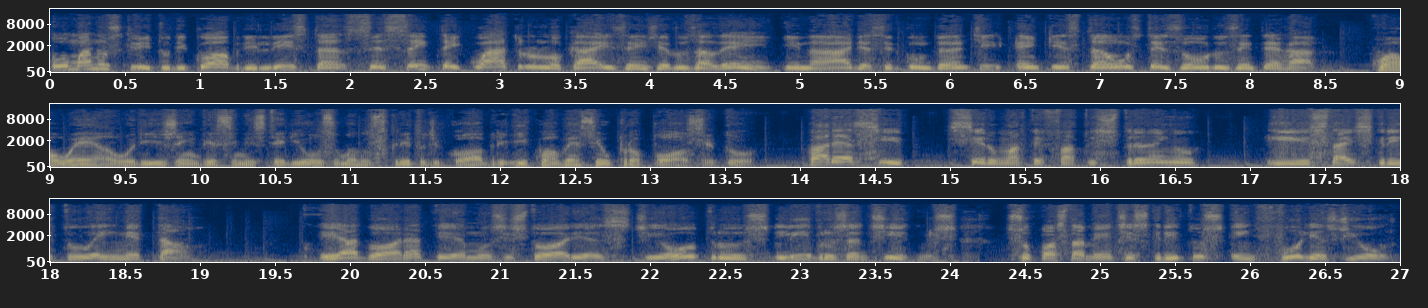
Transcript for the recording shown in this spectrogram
O manuscrito de cobre lista 64 locais em Jerusalém e na área circundante em que estão os tesouros enterrados. Qual é a origem desse misterioso manuscrito de cobre e qual é seu propósito? Parece ser um artefato estranho e está escrito em metal. E agora temos histórias de outros livros antigos, supostamente escritos em folhas de ouro.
